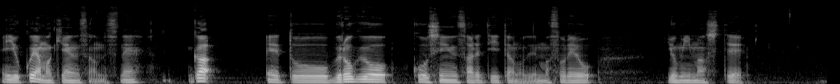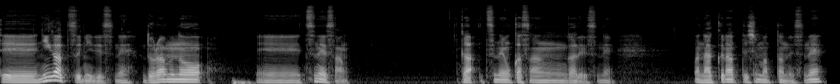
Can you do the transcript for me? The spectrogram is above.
横山健さんですね。がえっ、とブログを更新されていたので、まあ、それを読みましてで2月にですねドラムの、えー、常さんが常岡さんがですね、まあ、亡くなってしまったんですね。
